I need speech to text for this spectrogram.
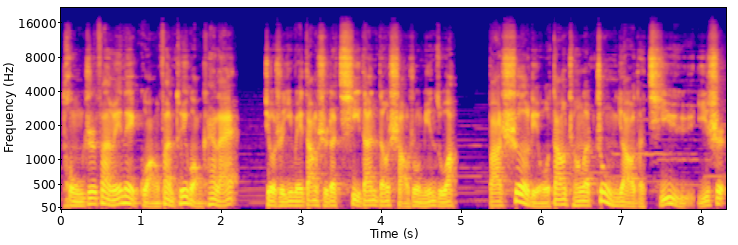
统治范围内广泛推广开来，就是因为当时的契丹等少数民族啊，把射柳当成了重要的祈雨仪式。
